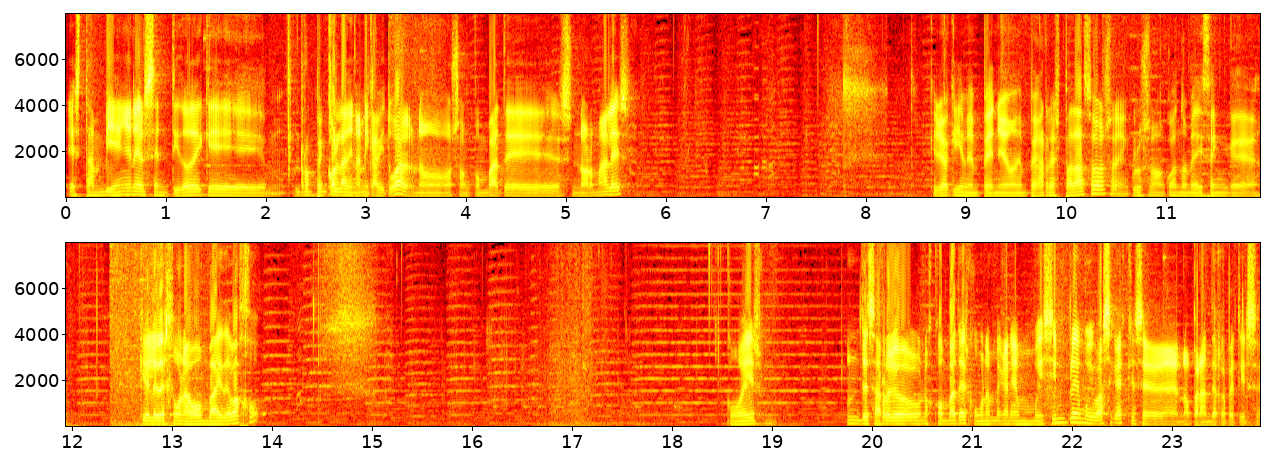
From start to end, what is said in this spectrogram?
están bien en el sentido de que rompen con la dinámica habitual, no son combates normales que yo aquí me empeño en pegarle espadazos, e incluso cuando me dicen que, que le deje una bomba ahí debajo. Como veis, un desarrollo, unos combates con una mecánica muy simple, muy básicas que se, no paran de repetirse.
